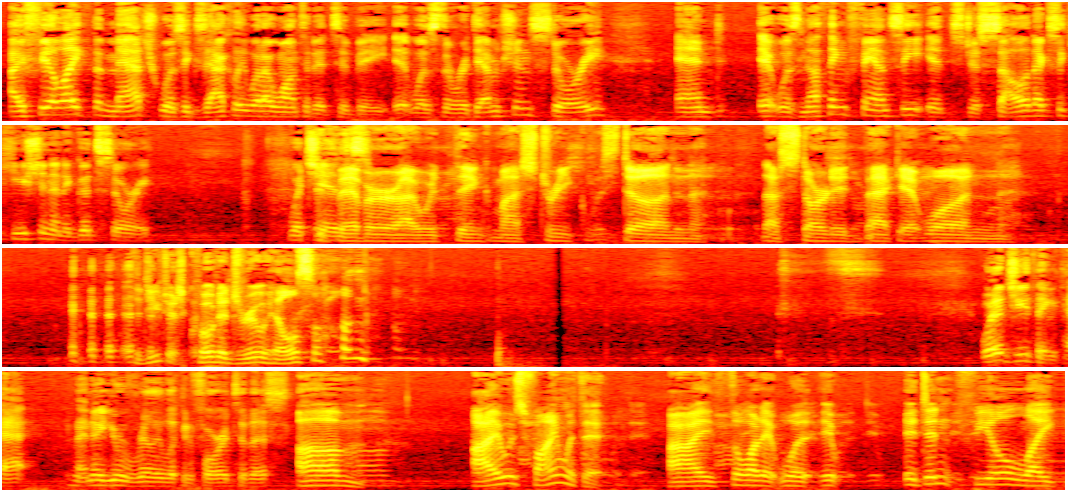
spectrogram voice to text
I feel like the match was exactly what I wanted it to be. It was the redemption story, and it was nothing fancy. It's just solid execution and a good story. Which If is ever I would think my streak was done, I started back at one. Did you just quote a Dru Hill song? What did you think, Pat? I know you were really looking forward to this. Um, I was fine with it. I thought it would. It it didn't feel like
